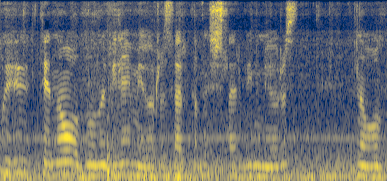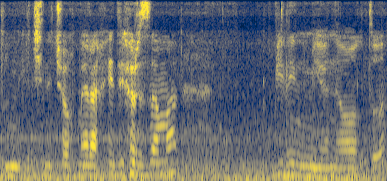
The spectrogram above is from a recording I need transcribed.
Bu hüyükte ne olduğunu bilemiyoruz arkadaşlar. Bilmiyoruz ne olduğunu. içini çok merak ediyoruz ama bilinmiyor ne oldu.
